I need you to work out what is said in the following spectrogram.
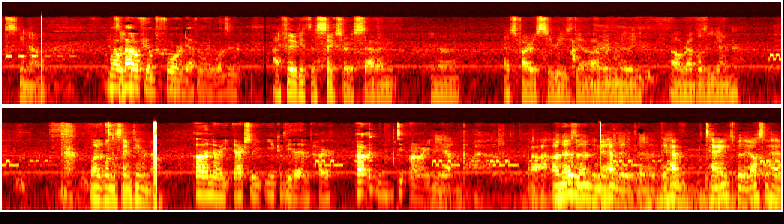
it's you know. it's Well, like a- Battlefield 4 definitely wasn't. I feel like it's a six or a seven, you know, as far as series go. I wouldn't really. Oh, Rebels again. Want to go on the same team or no? Uh, no, actually, you could be the Empire. Uh, d- alright. Yeah. Uh, and there's another thing. They have the, the they have tanks, but they also have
